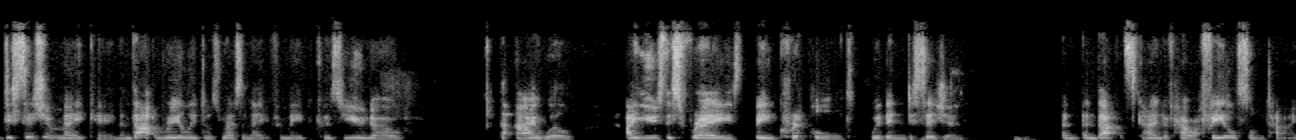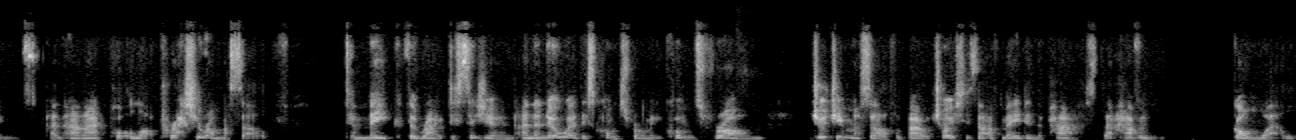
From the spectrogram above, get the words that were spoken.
decision making and that really does resonate for me because you know that i will i use this phrase being crippled with indecision Mhm. and and that's kind of how i feel sometimes and and i put a lot of pressure on myself to make the right decision and i know where this comes from it comes from judging myself about choices that I've made in the past that haven't gone well.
